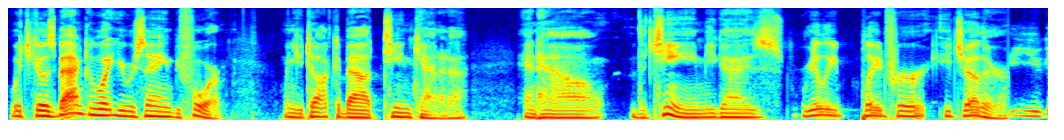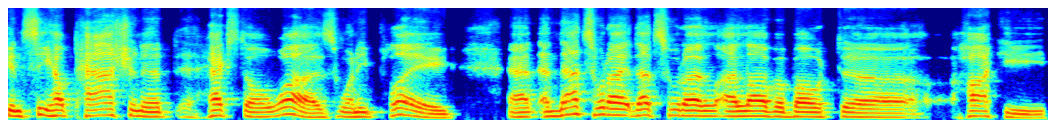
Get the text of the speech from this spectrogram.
which goes back to what you were saying before when you talked about Team Canada and how the team, you guys really played for each other. You can see how passionate Hextall was when he played, and and that's what I that's what I, I love about uh, hockey.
